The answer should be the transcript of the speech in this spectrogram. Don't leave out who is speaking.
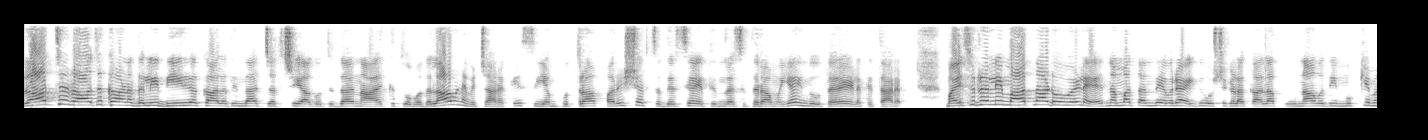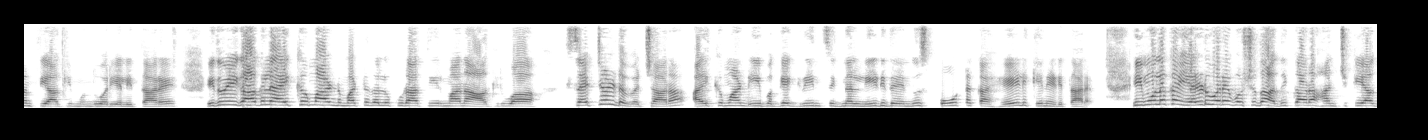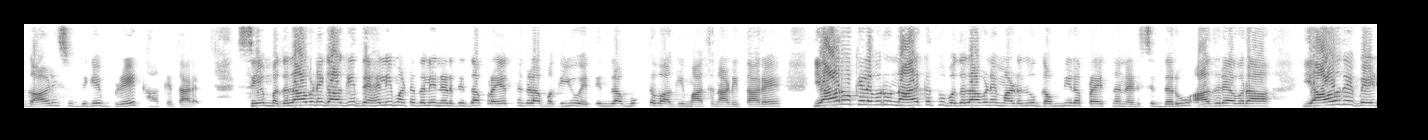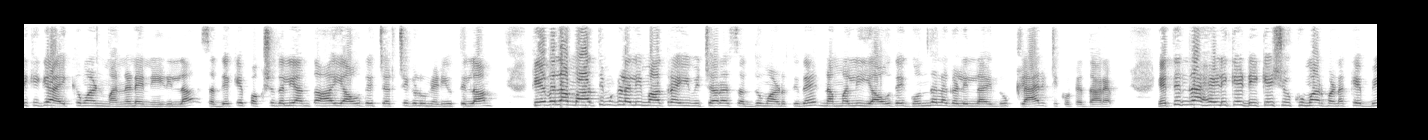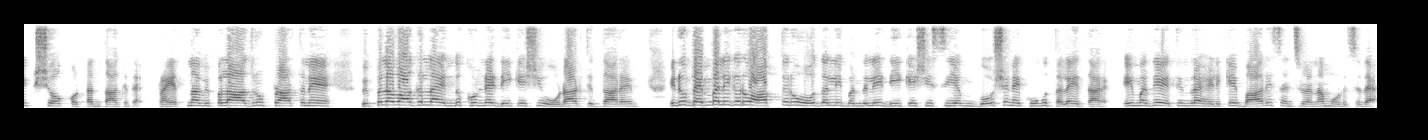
Speaker 1: ರಾಜ್ಯ ರಾಜಕಾರಣದಲ್ಲಿ ದೀರ್ಘಕಾಲದಿಂದ ಚರ್ಚೆಯಾಗುತ್ತಿದ್ದ ನಾಯಕತ್ವ ಬದಲಾವಣೆ ವಿಚಾರಕ್ಕೆ ಸಿಎಂ ಪುತ್ರ ಪರಿಷತ್ ಸದಸ್ಯ ಯತೀಂದ್ರ ಸಿದ್ದರಾಮಯ್ಯ ಇಂದು ತೆರೆ ಎಳೆದಿದ್ದಾರೆ. ಮೈಸೂರಿನಲ್ಲಿ ಮಾತನಾಡುವ ವೇಳೆ ನಮ್ಮ ತಂದೆಯವರೇ ಐದು ವರ್ಷಗಳ ಕಾಲ ಪೂರ್ಣಾವಧಿ ಮುಖ್ಯಮಂತ್ರಿಯಾಗಿ ಮುಂದುವರಿಯಲಿದ್ದಾರೆ. ಇದು ಈಗಾಗಲೇ ಹೈಕಮಾಂಡ್ ಮಟ್ಟದಲ್ಲೂ ಕೂಡ ತೀರ್ಮಾನ ಆಗಿರುವ ಸೆಟಲ್ಡ್ ವಿಚಾರ ಹೈಕಮಾಂಡ್ ಈ ಬಗ್ಗೆ ಗ್ರೀನ್ ಸಿಗ್ನಲ್ ನೀಡಿದೆ ಎಂದು ಸ್ಫೋಟಕ ಹೇಳಿಕೆ ನೀಡಿದ್ದಾರೆ. ಈ ಮೂಲಕ ಎರಡೂವರೆ ವರ್ಷದ ಅಧಿಕಾರ ಹಂಚಿಕೆಯ ಗಾಳಿ ಸುದ್ದಿಗೆ ಬ್ರೇಕ್ ಹಾಕಿದ್ದಾರೆ. ಸಿಎಂ ಬದಲಾವಣೆಗಾಗಿ ದೆಹಲಿ ಮಟ್ಟದಲ್ಲಿ ನಡೆದಿದ್ದ ಪ್ರಯತ್ನಗಳ ಬಗ್ಗೆಯೂ ಯತೀಂದ್ರ ಮುಕ್ತವಾಗಿ ಮಾತನಾಡಿದ್ದಾರೆ. ಯಾರೋ ಕೆಲವರು ನಾಯಕತ್ವ ಬದಲಾವಣೆ ಮಾಡಲು ಗಂಭೀರ ಪ್ರಯತ್ನ ನಡೆಸಿದ್ದರು, ಆದರೆ ಅವರ ಯಾವುದೇ ಬೇಡಿಕೆಗೆ ಹೈಕಮಾಂಡ್ ಮನ್ನಣೆ ನೀಡಿಲ್ಲ. ಸದ್ಯಕ್ಕೆ ಪಕ್ಷದಲ್ಲಿ ಅಂತಹ ಯಾವುದೇ ಚರ್ಚೆಗಳು ನಡೆಯುತ್ತಿಲ್ಲ. ಕೇವಲ ಮಾಧ್ಯಮಗಳಲ್ಲಿ ಮಾತ್ರ ಈ ವಿಚಾರ ಸದ್ದು ಮಾಡುತ್ತಿದೆ. ನಮ್ಮಲ್ಲಿ ಯಾವುದೇ ಗೊಂದಲಗಳಿಲ್ಲ ಎಂದು ಕ್ಲಾರಿಟಿ ಕೊಟ್ಟಿದ್ದಾರೆ. ಯತೀಂದ್ರ ಹೇಳಿಕೆ ಡಿಕೆ ಶಿವಕುಮಾರ್ ಬಣಕ್ಕೆ ಬಿಗ್ ಶಾಕ್ ಕೊಟ್ಟಂತಾಗಿದೆ. ಪ್ರಯತ್ನ ವಿಫಲ ಆದ್ರೂ ಪ್ರಾರ್ಥನೆ ವಿಫಲವಾಗಲ್ಲ ಎಂದುಕೊಂಡೇ ಡಿಕೆಶಿ ಓಡಾಡ್ತಿದ್ದಾರೆ. ಇನ್ನು ಬೆಂಬಲಿಗರು ಆಪ್ತರು ಹೋದಲ್ಲಿ ಬಂದಲ್ಲಿ ಡಿಕೆಶಿ ಸಿಎಂ ಘೋಷಣೆ ಕೂಗುತ್ತಲೇ ಇದ್ದಾರೆ. ಈ ಮಧ್ಯೆ ಯತೀಂದ್ರ ಹೇಳಿಕೆ ಭಾರಿ ಸಂಚಲನ ಮೂಡಿಸಿದೆ.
